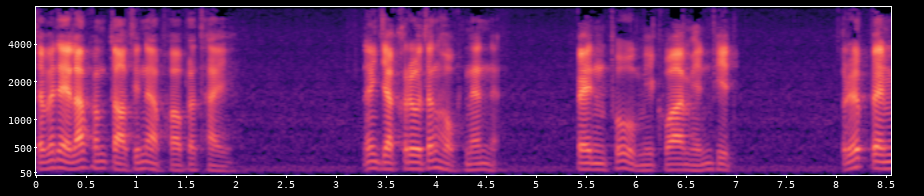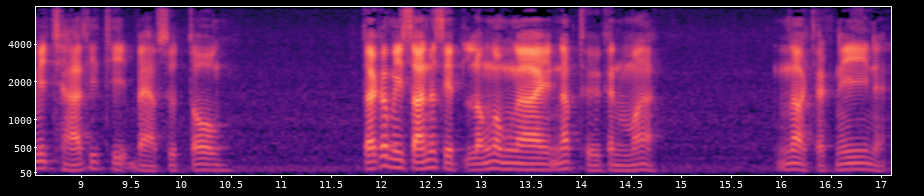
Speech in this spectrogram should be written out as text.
แต่ไม่ได้รับคำตอบที่น่าพอพระทยัย เนื่องจากครูทั้งหกนั้น เป็นผู้มีความเห็นผิด หรือเป็นมิจฉาทิฏฐิแบบสุดโตง่งแต่ก็มีสานุสิทธิ์หลงงมงายนับถือกันมาก นอกจากนี้เนี่ย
